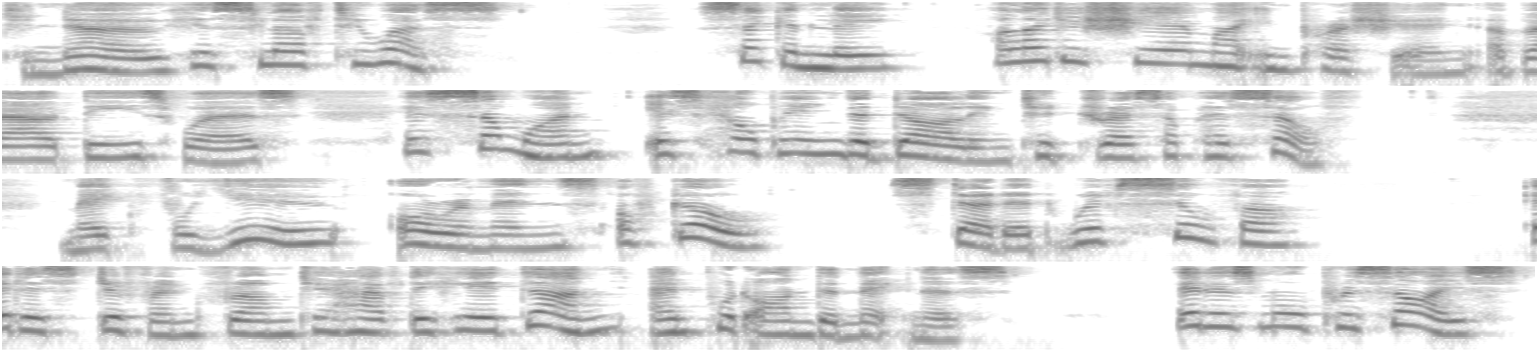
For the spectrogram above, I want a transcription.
to know His love to us. Secondly, I'd like to share my impression about these words if someone is helping the darling to dress up herself. Make for you ornaments of gold, studded with silver. It is different from to have the hair done and put on the necklace. It is more precise.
